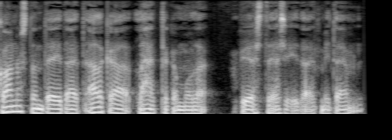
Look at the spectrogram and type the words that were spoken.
kannustan teitä, että älkää lähettäkö mulle viestejä siitä, että miten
